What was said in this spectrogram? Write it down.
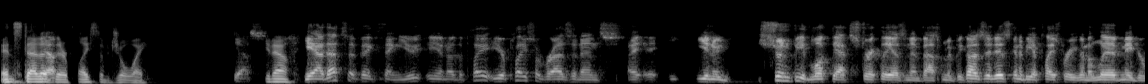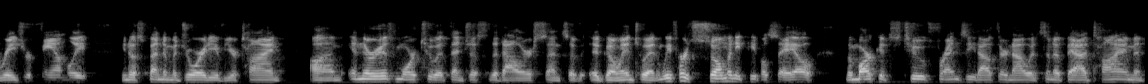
instead of their place of joy. Yes. You know. Yeah, that's a big thing. You you know the play your place of residence. I, you know shouldn't be looked at strictly as an investment because it is going to be a place where you're going to live, maybe raise your family. You know, spend a majority of your time. Um, and there is more to it than just the dollar cents of uh, go into it. And we've heard so many people say, "Oh, the market's too frenzied out there now; it's in a bad time." And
